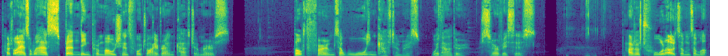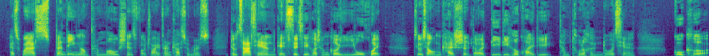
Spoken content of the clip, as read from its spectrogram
他说，as well as spending promotions for driver and customers, both firms are wooing customers with other services. 他说，除了怎么怎么，as well as spending on promotions for driver and customers，都砸钱给司机和乘客以优惠，就像我们开始的滴滴和快滴，他们投了很多钱，顾客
